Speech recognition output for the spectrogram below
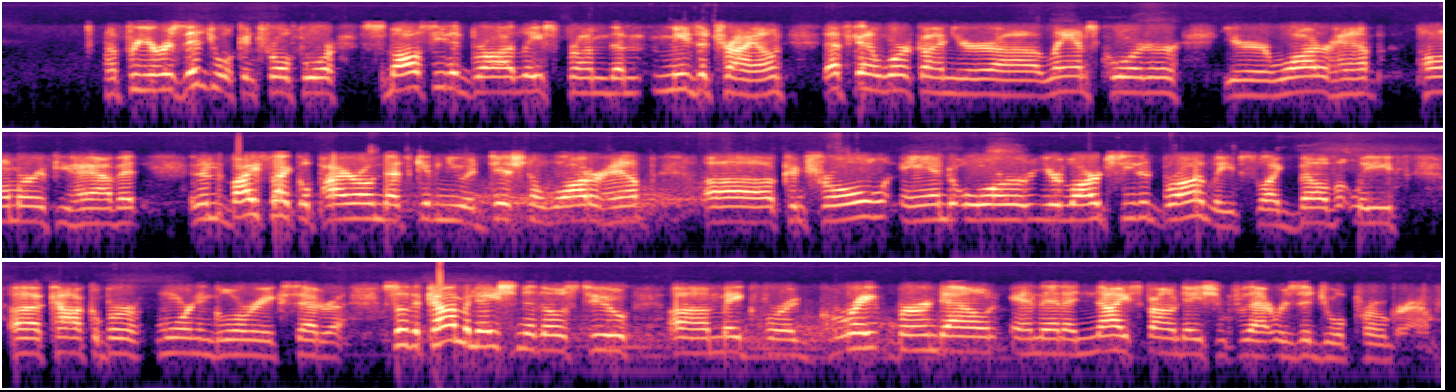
for your residual control for small seeded broadleafs from the mesotrione. That's going to work on your uh, lamb's quarter, your water hemp, palmer if you have it. And then the bicyclopyrone, that's giving you additional water hemp uh, control and or your large seeded broadleafs like velvet leaf, uh, cocklebur, morning glory, etc. So the combination of those two uh, make for a great burn down and then a nice foundation for that residual program.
